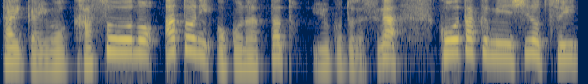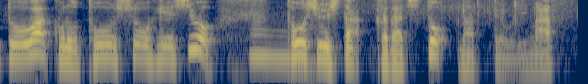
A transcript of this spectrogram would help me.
大会も火葬の後に行ったということですが江沢民氏の追悼はこの鄧小平氏を踏襲した形となっております。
